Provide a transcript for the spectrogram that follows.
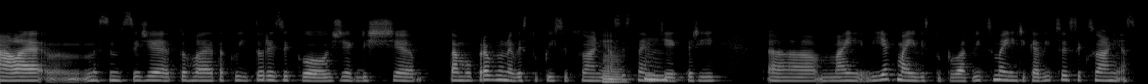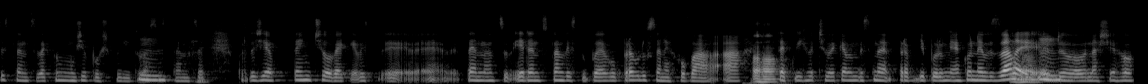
Ale mm, myslím si, že tohle je takový to riziko, že když tam opravdu nevystupují sexuální mm. asistenti, mm. kteří uh, mají, ví, jak mají vystupovat, ví, co mají říkat, ví, co je sexuální asistence, tak to může poškodit tu mm. asistenci. Protože ten člověk, ten jeden, co tam vystupuje, opravdu se nechová a Aha. takovýho člověka my bychom pravděpodobně jako nevzali mm. do našeho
